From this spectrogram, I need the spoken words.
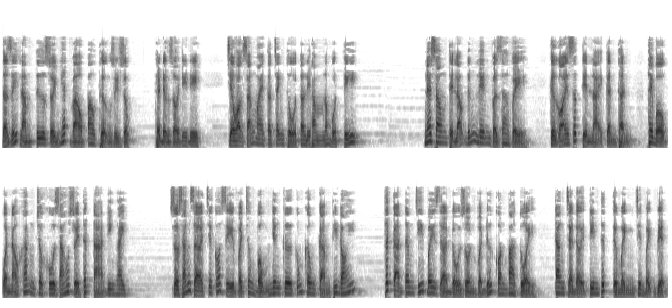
tờ giấy làm tư rồi nhét vào bao thượng rồi dục. Thôi đừng rồi, đi đi. Chiều hoặc sáng mai tao tranh thủ tao đi thăm nó một tí nói xong thầy lão đứng lên và ra về. Cứ gói sắp tiền lại cẩn thận, thay bộ quần áo khác cho khô giáo rồi tất tả đi ngay. Dù sáng giờ chưa có gì vào trong bụng nhưng cơ cũng không cảm thấy đói. Tất cả tâm trí bây giờ đổ dồn vào đứa con ba tuổi, đang chờ đợi tin tức từ mình trên bệnh viện.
